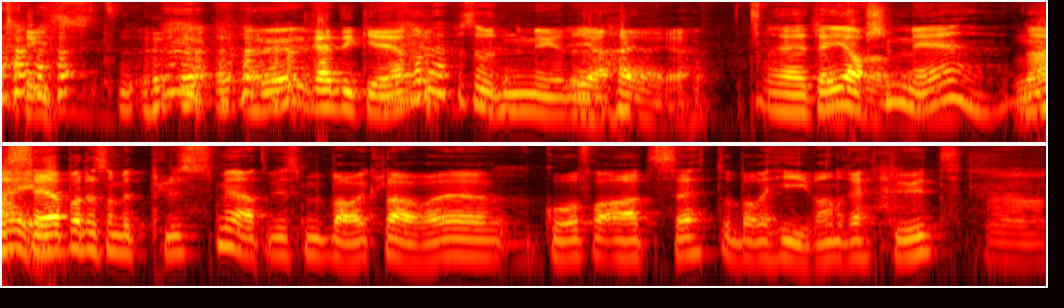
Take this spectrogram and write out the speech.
Trist. Redigerer du episoden mye? Det? Ja, ja, ja. Eh, Det gjør ikke vi. Vi Nei. ser på det som et pluss med at hvis vi bare klarer å gå fra A til Z og bare hive den rett ut, Ja.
